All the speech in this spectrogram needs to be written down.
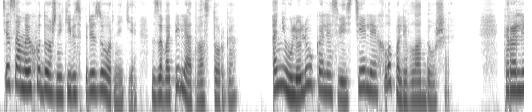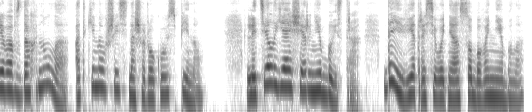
те самые художники-беспризорники, завопили от восторга. Они улюлюкали, свистели, хлопали в ладоши. Королева вздохнула, откинувшись на широкую спину. Летел ящер не быстро, да и ветра сегодня особого не было,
